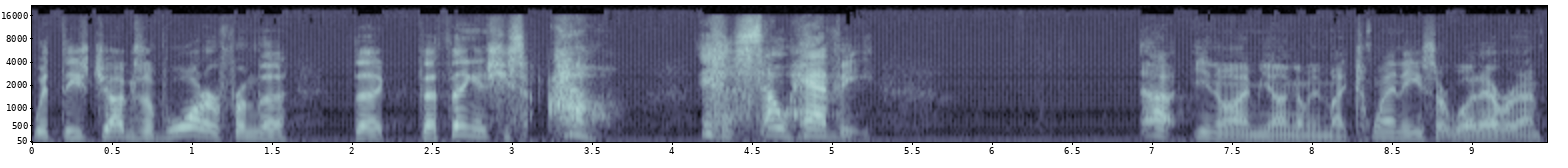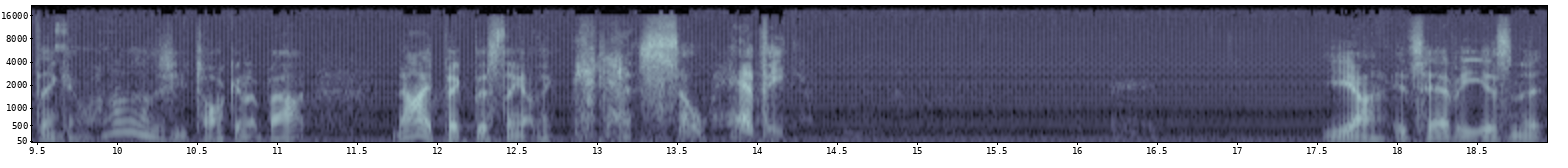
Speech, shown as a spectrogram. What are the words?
with these jugs of water from the the, the thing, and she said, "Oh, this is so heavy." Uh, you know, I'm young. I'm in my 20s or whatever, and I'm thinking, "What is she talking about?" Now I pick this thing up and think, "Man, that's so heavy." Yeah, it's heavy, isn't it?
